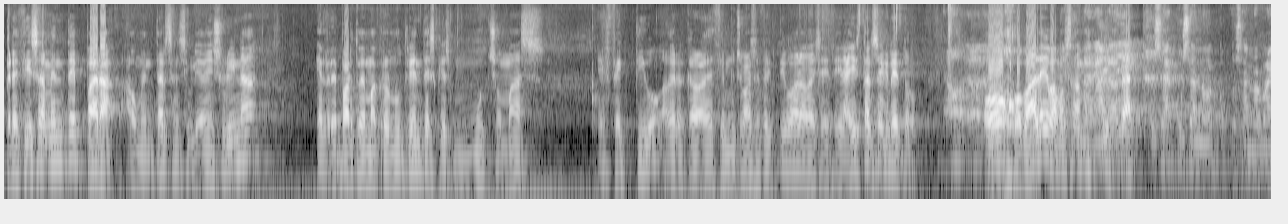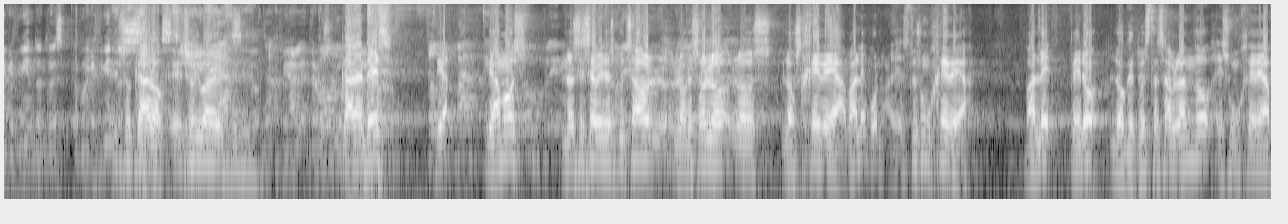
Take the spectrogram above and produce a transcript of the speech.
precisamente para aumentar sensibilidad a la insulina, el reparto de macronutrientes, que es mucho más efectivo. A ver, claro, a decir mucho más efectivo, ahora vais a decir, ahí está el secreto. Ojo, ¿vale? Vamos a Usa, usa, usa normal de crecimiento, entonces, normal de crecimiento. Eso, claro, eso iba a decir yo. Claro, entonces, digamos, no sé si habéis escuchado lo que son los, los GDA, ¿vale? Bueno, esto es un GDA, ¿vale? Pero lo que tú estás hablando es un GDA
